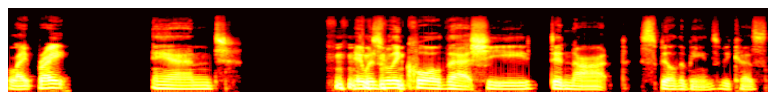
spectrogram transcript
light bright and it was really cool that she did not spill the beans because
